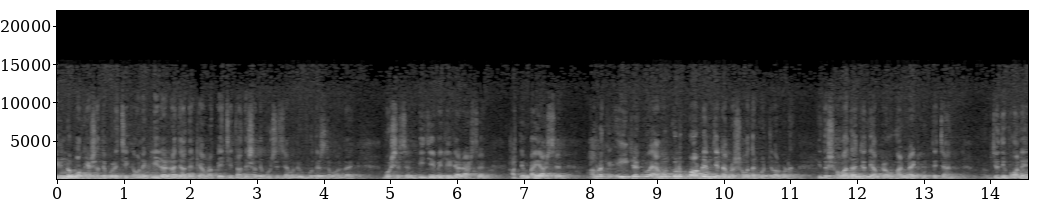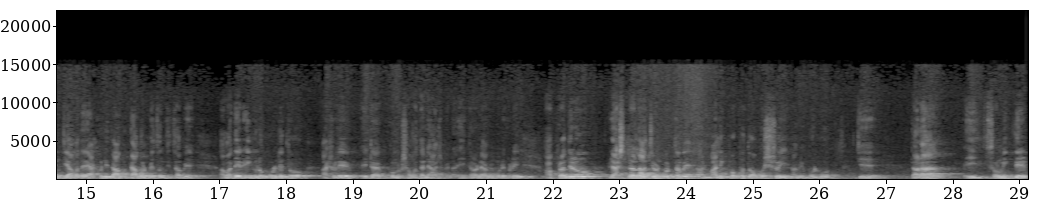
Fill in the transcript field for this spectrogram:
বিভিন্ন পক্ষের সাথে বলেছি, অনেক লিডাররা যাদেরকে আমরা পেয়েছি, তাদের সাথে বসেছি, আমাদের উপদেষ্টা মহোদয় বসেছেন বিজেপি লিডার আসছেন, হাতেম ভাই আসছেন। আমরা এইটা এমন কোনো প্রবলেম যেটা আমরা সমাধান করতে পারব না? কিন্তু সমাধান যদি আপনারা ওভারনাইট করতে চান, যদি বলেন যে আমাদের এখনই ডাবল বেতন দিতে হবে আমাদের এগুলো করলে তো আসলে এটা কোনো সমাধানে আসবে না। এই কারণে আমি মনে করি আপনাদেরও ন্যাশনাল আচরণ করতে হবে আর মালিক পক্ষ তো অবশ্যই আমি বলব যে তারা এই শ্রমিকদের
